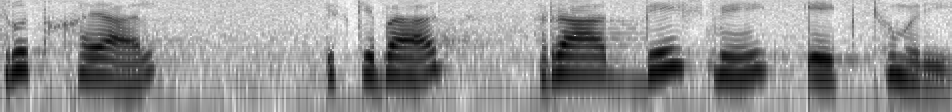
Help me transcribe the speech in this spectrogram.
द्रुत ख्याल। इसके बाद राग देश में एक ठुमरी।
